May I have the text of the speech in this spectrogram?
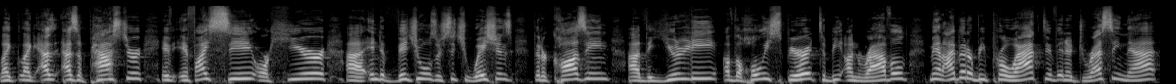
Like, like as, as a pastor, if, if I see or hear uh, individuals or situations that are causing uh, the unity of the Holy Spirit to be unraveled, man, I better be proactive in addressing that.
